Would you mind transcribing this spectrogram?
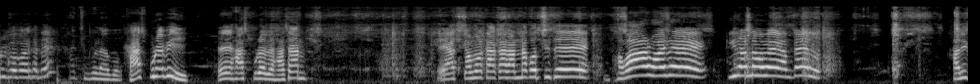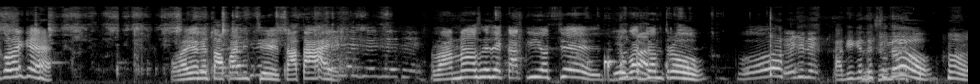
করবি বাবা এখানে? হাঁস এই হাঁস হাসান। এই আজকে আমার কাকা রান্না করতেছে ভাবার বাইরে কি রান্না হবে আঙ্কেল খালি কড়াই কে? কড়াই আগে তাপায় নিচ্ছে তাতায়। রান্না আছে যে কাকি হচ্ছে যোগার যন্ত্র। ও কাকিকে দেখছ তো? হ্যাঁ।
